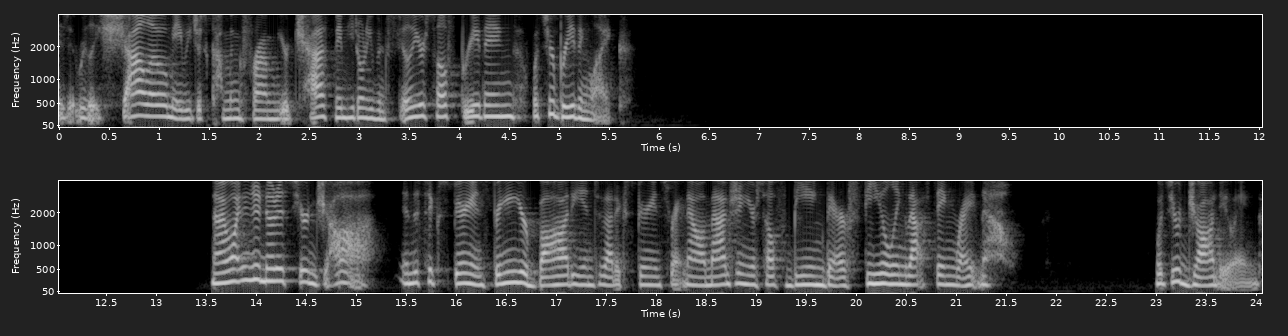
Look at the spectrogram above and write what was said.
is it really shallow? Maybe just coming from your chest? Maybe you don't even feel yourself breathing. What's your breathing like? Now, I want you to notice your jaw in this experience, bringing your body into that experience right now, imagining yourself being there, feeling that thing right now. What's your jaw doing?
